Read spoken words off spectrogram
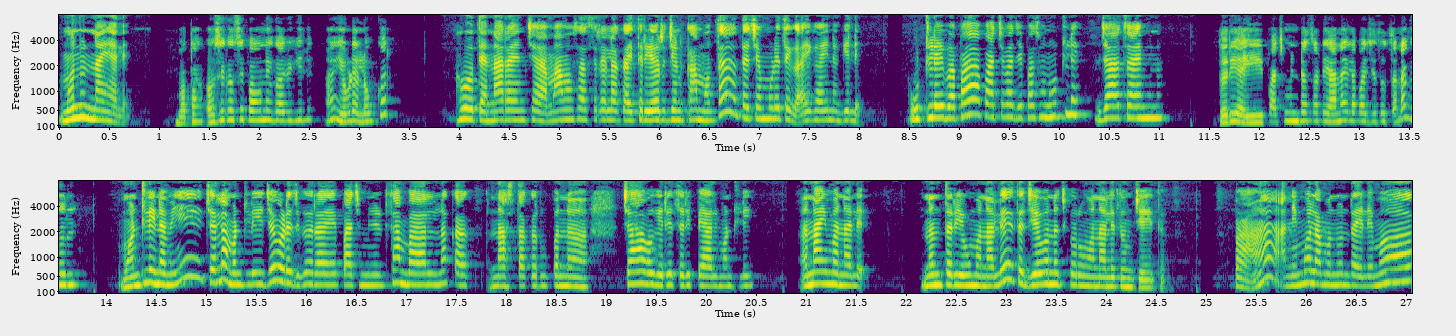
म्हणून नाही आले. बापा असे कसे पाहुणे गावी गेले? हा एवढ्या लवकर? हो त्या नारायणच्या मामा सासऱ्याला काहीतरी अर्जंट काम होता त्याच्यामुळे ते घाई घाईनं गेले. उठले बापा पाच वाजेपासून उठले जायचं आहे म्हणून. तरी आई पाच मिनिटासाठी आणायला पाहिजेत होता ना घरी? म्हटली ना मी चला म्हटली जवळच घर आहे पाच मिनिट थांबाल नका नाश्ता करू पण चहा वगैरे तरी प्याल म्हटली. नाही म्हणाले. नंतर येऊ म्हणाले तर जेवणच करू म्हणाले तुमच्या इथं. पहा आणि मला म्हणून राहिले मग?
